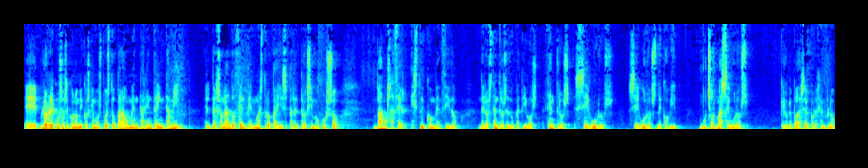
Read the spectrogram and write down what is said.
eh, los recursos económicos que hemos puesto para aumentar en 30.000 el personal docente en nuestro país para el próximo curso, vamos a hacer, estoy convencido, de los centros educativos centros seguros, seguros de COVID, muchos más seguros que lo que pueda ser, por ejemplo,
